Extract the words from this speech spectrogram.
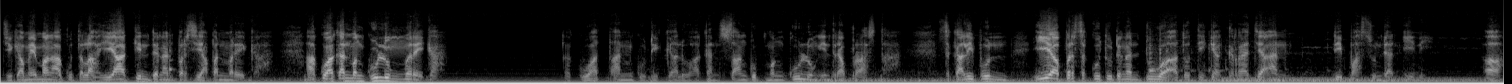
Jika memang aku telah yakin dengan persiapan mereka, aku akan menggulung mereka. Kekuatanku di Galuh akan sanggup menggulung Indra Prasta, sekalipun ia bersekutu dengan dua atau tiga kerajaan di Pasundan ini. Ah,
